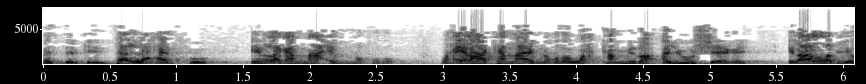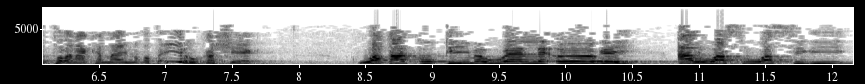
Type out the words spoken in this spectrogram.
masderka inta la xadfo in laga naaib noqdo. Waxyaalaha ka naaib noqdo wax kamida ayuu sheegay. Ilaa labiyo tobanaa ka naaib noqota iyaru ka sheegay waqad uqiima waa la oogay alwasfu wasfigii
